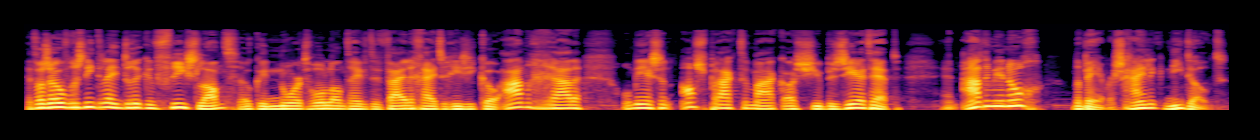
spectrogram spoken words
Het was overigens niet alleen druk in Friesland. Ook in Noord-Holland heeft het veiligheidsrisico aangeraden om eerst een afspraak te maken als je je bezeerd hebt. En adem je nog? Dan ben je waarschijnlijk niet dood.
